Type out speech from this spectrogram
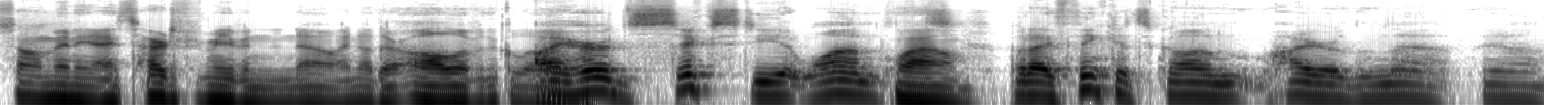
So many. It's hard for me even to know. I know they're all over the globe. I heard 60 at once. Wow. But I think it's gone higher than that. Yeah.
